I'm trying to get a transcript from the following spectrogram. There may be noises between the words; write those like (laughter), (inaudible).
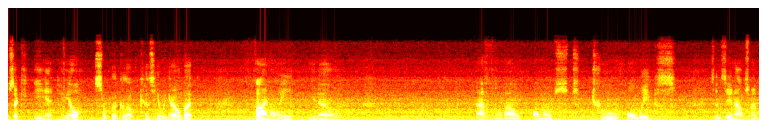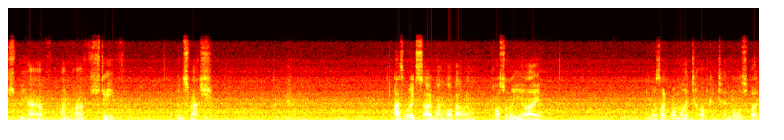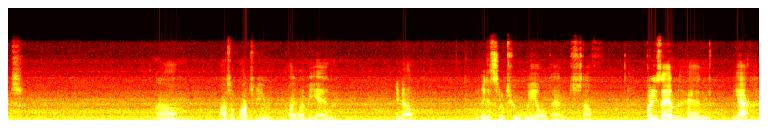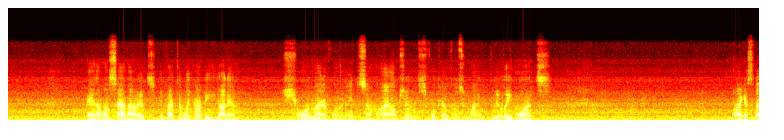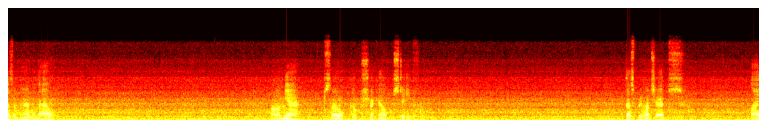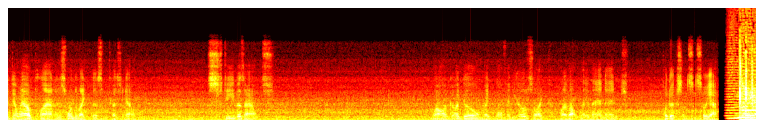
sick, Ian Heal. So buckle up because here we go, but finally, you know, after about almost two whole weeks since the announcement, we have Minecraft Steve in Smash. I was really excited when I heard about him. Personally, I he was like one of my top contenders, but um, I also thought he probably want to be in. You know, it just seemed too weird and stuff. But he's in, and yeah. And I'm not sad about it. In fact, I'm really happy he got in. Sure, it might have eliminated some of my options for characters who I really (laughs) want. But I guess it doesn't matter now. Um, yeah. So, go check out Steve. That's pretty much it. I didn't have a plan, I just wanted to make this because, you know, Steve is out. Well, I'm gonna go make more videos, like, what about Layman and predictions, so yeah. Yeah.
